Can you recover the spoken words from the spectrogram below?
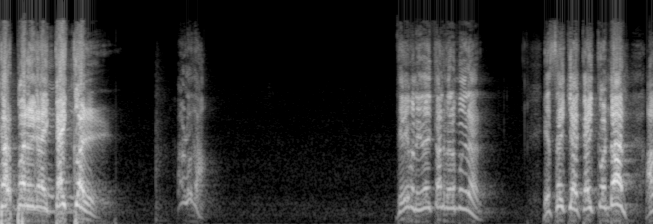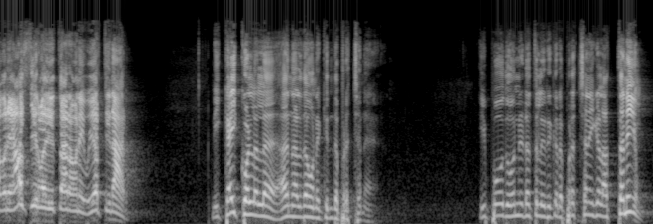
கற்பனைகளை கைக்கொள். அவ்வளவுதான். தேவன் இதைத்தான் விரும்புகிறார். எசைக்கியா கை கொண்டான் அவனை ஆசீர்வதித்தார். அவனை உயர்த்தினார். நீ கை கொள்ளல அதனால தான் உனக்கு இந்த பிரச்சனை. இப்போது உன்னிடத்தில் இருக்கிற பிரச்சனைகள் அத்தனையும்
